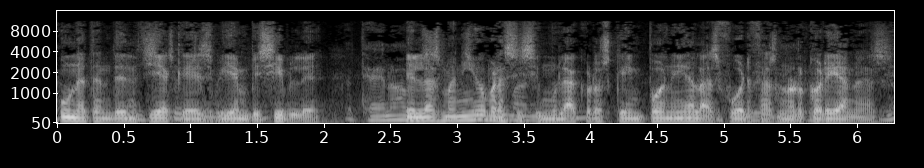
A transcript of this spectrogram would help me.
una tendencia que es bien visible en las maniobras y simulacros que impone a las fuerzas norcoreanas.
